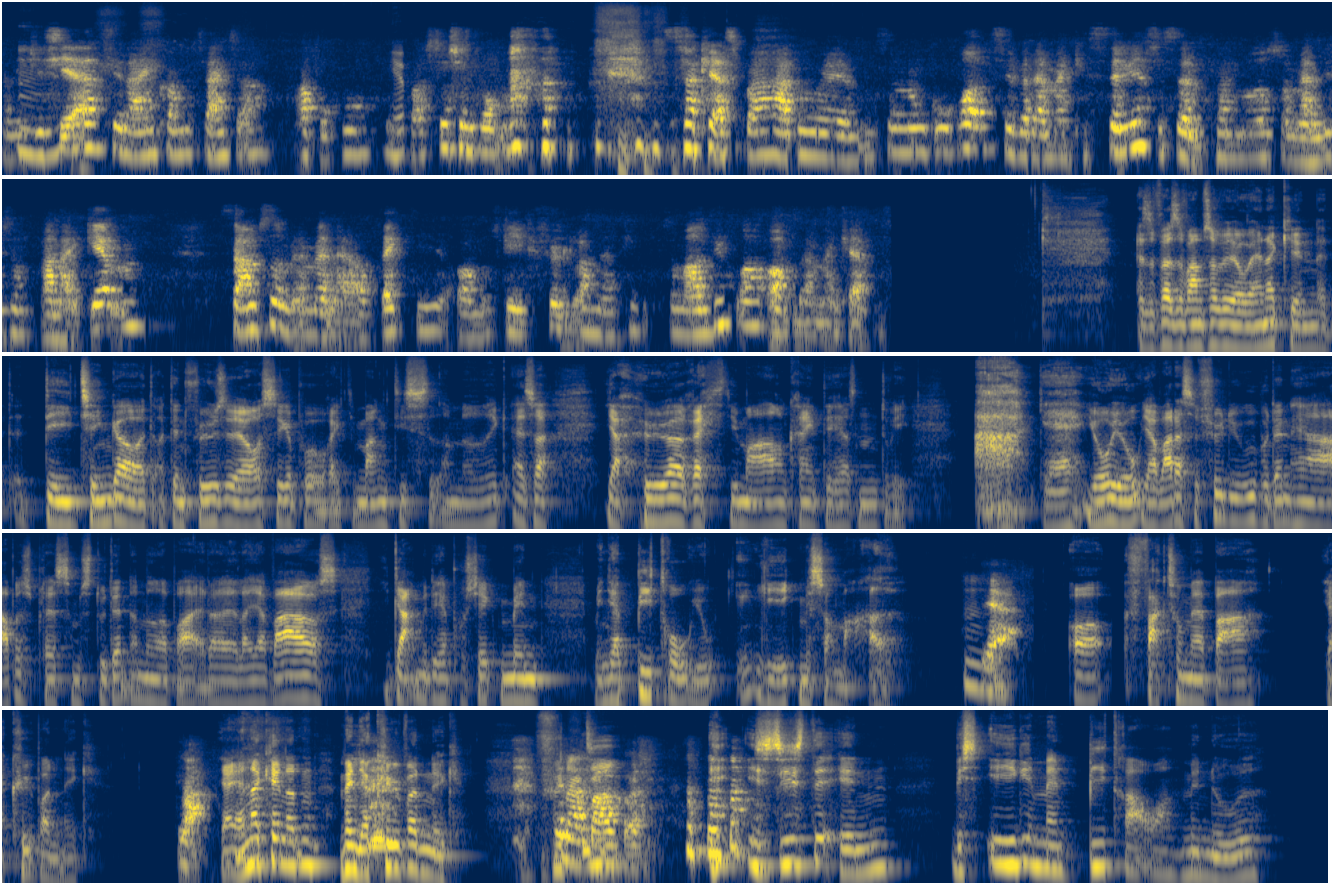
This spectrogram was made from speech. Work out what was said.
og negligere mm. sine egne kompetencer apropos yep. imposter-syndrom, så Kasper, har du øh, sådan nogle gode råd til, hvordan man kan sælge sig selv på en måde, så man ligesom brænder igennem, samtidig med, at man er oprigtig og måske ikke føler, at man så meget lyver om, hvad man kan. Altså først og fremmest så vil jeg jo anerkende, at det I tænker, og den følelse er jeg også sikker på, at rigtig mange de sidder med. Ikke? Altså jeg hører rigtig meget omkring det her, sådan, du ved, Ah, ja, jo jo, jeg var der selvfølgelig ude på den her arbejdsplads som studentermedarbejder, eller jeg var også i gang med det her projekt, men, men jeg bidrog jo egentlig ikke med så meget. Mm. Ja. Og faktum er bare, jeg køber den ikke. Nej. Jeg anerkender den, men jeg køber den ikke. Fordi den er meget godt. i, I sidste ende, hvis ikke man bidrager med noget,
